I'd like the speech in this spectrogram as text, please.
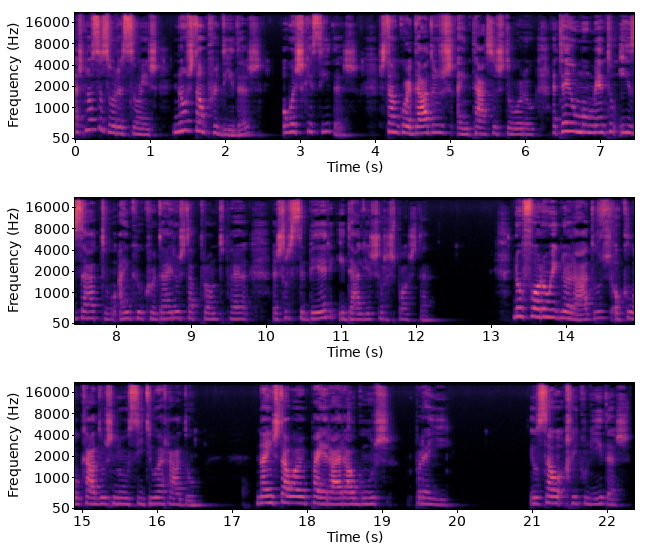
As nossas orações não estão perdidas ou esquecidas estão guardados em taças de ouro até o momento exato em que o cordeiro está pronto para as receber e dar-lhes resposta. Não foram ignorados ou colocados no sítio errado, nem estão a pairar alguns por aí. Eles são recolhidas,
